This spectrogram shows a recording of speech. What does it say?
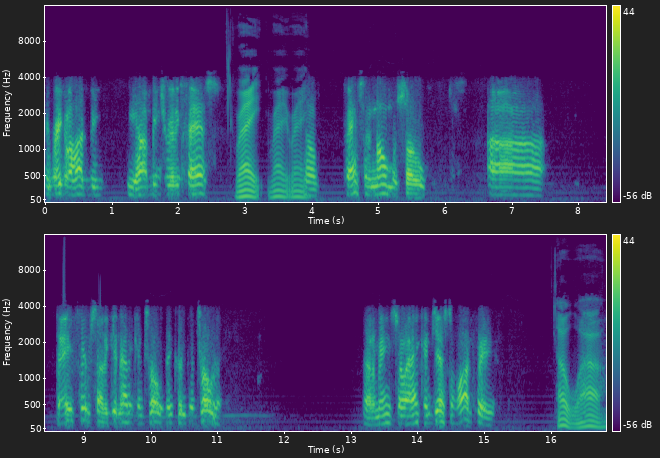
your regular heartbeat, your heart beats really fast, Right, right, right. so faster than normal. So uh, the AFib started getting out of control. They couldn't control it. You know what I mean? So I had congestive heart failure. Oh wow.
